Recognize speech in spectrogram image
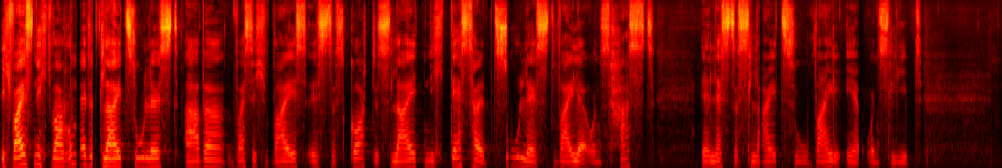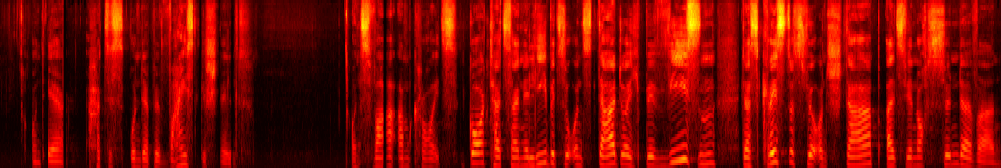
Ich weiß nicht, warum er das Leid zulässt, aber was ich weiß, ist, dass Gott das Leid nicht deshalb zulässt, weil er uns hasst. Er lässt das Leid zu, weil er uns liebt. Und er hat es unter Beweis gestellt. Und zwar am Kreuz. Gott hat seine Liebe zu uns dadurch bewiesen, dass Christus für uns starb, als wir noch Sünder waren.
